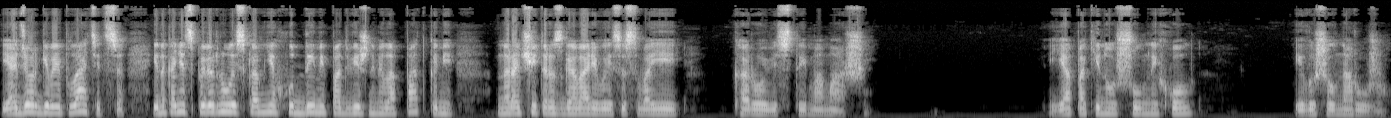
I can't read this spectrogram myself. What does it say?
и одергивая платьице, и, наконец, повернулась ко мне худыми подвижными лопатками, нарочито разговаривая со своей коровистой мамашей. Я покинул шумный холл и вышел наружу.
